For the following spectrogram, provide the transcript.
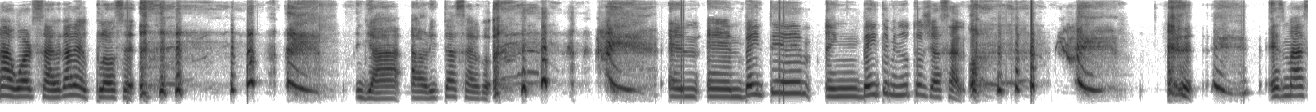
Howard, salga del closet. ya, ahorita salgo. en, en, 20, en 20 minutos ya salgo. es más,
